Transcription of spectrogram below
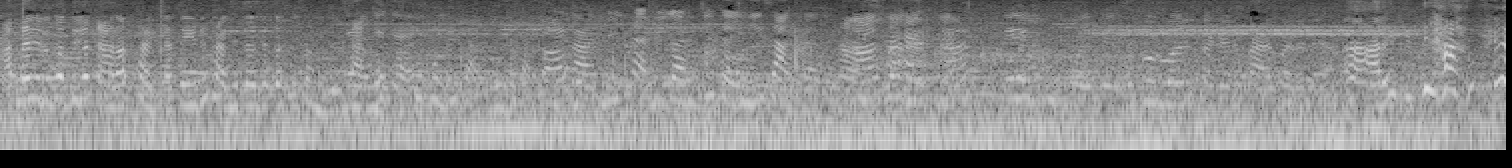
आता हे लोक तिला कानात सांगतात. ते इथे सांगितलं तर कसं सांग तू कुठे सांग. मी घरचीच आहे ही सांगतात हा. ते. हा, अरे किती लाजते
